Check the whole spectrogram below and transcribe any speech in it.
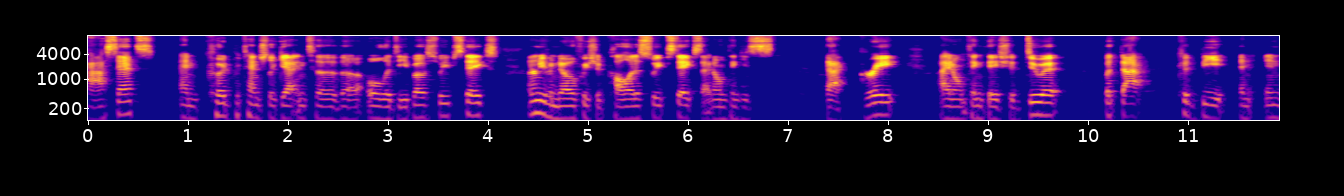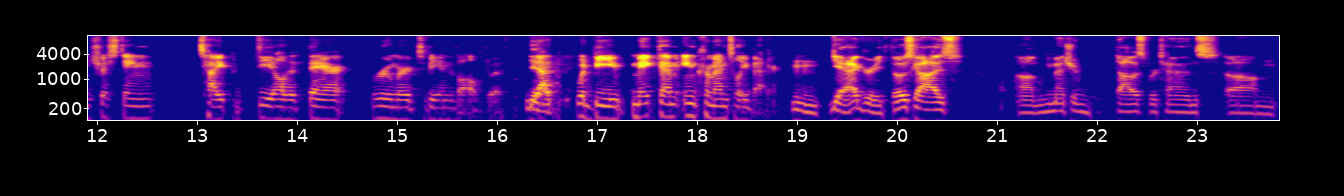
assets and could potentially get into the Oladipo sweepstakes. I don't even know if we should call it a sweepstakes. I don't think he's that great. I don't think they should do it, but that could be an interesting type deal that they're rumored to be involved with. Yeah, That would be make them incrementally better. Mhm. Yeah, I agree. Those guys, um, you mentioned Dallas Bertans, um,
